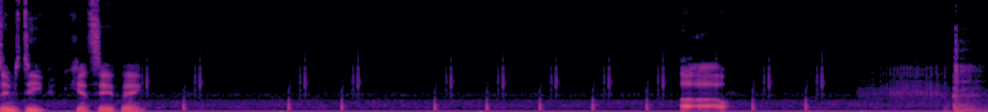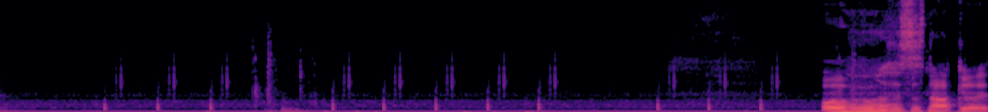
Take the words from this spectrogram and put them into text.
seems deep. You can't see a thing. Uh-oh. Oh, this is not good.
